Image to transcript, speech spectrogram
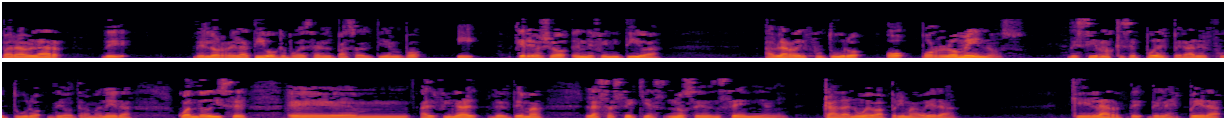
para hablar de, lo relativo que puede ser el paso del tiempo y, creo yo, en definitiva, hablar del futuro o por lo menos decirnos que se puede esperar el futuro de otra manera, cuando dice eh, al final del tema, las acequias nos enseñan cada nueva primavera que el arte de la espera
